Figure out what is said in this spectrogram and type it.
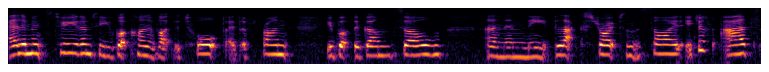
elements to them. So you've got kind of like the taupe at the front, you've got the gum sole, and then the black stripes on the side. It just adds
